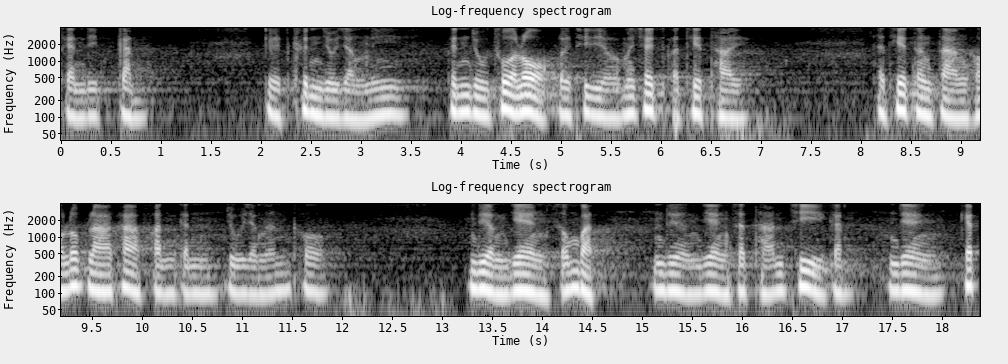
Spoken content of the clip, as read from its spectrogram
แผ่นดินกัน เกิดขึ้นอยู่อย่างนี้ เป็นอยู่ทั่วโลกเลยทีเดียวไม่ใช่ประเทศไทย ประเทศต่าง ๆ เขาลบลาฆ่าฟันกันอยู่อย่างนั้นก็เรื่องแย่งสมบัติ เรื่องแย่งสถานที่กัน แย่งแก๊ส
